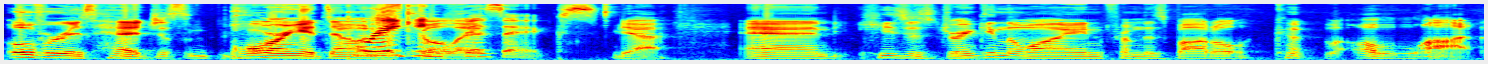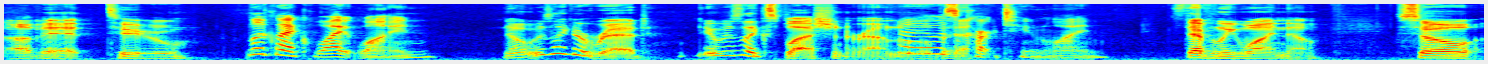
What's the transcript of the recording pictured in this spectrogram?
over his head, just pouring it down. Breaking physics. Yeah, and he's just drinking the wine from this bottle, a lot of it too. Look like white wine. No, it was like a red. It was like splashing around a It little was bit. cartoon wine. It's definitely wine though. So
